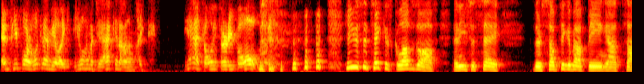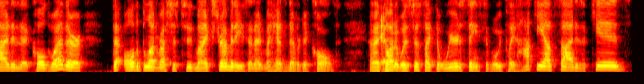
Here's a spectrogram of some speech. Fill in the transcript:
and people are looking at me like, "You don't have a jacket on." I'm like, "Yeah, it's only 30 below." he used to take his gloves off, and he used to say, "There's something about being outside in the cold weather that all the blood rushes to my extremities, and I, my hands never get cold." And I yeah. thought it was just like the weirdest thing. He said, well, we played hockey outside as kids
